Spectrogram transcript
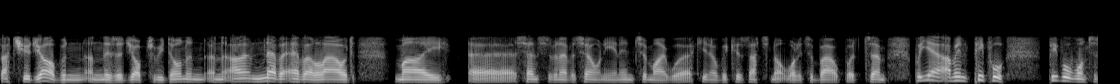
that's your job, and, and there's a job to be done. And, and I've never ever allowed my uh, sense of an Evertonian into my work, you know, because that's not what it's about. But um, but yeah, I mean, people people want to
